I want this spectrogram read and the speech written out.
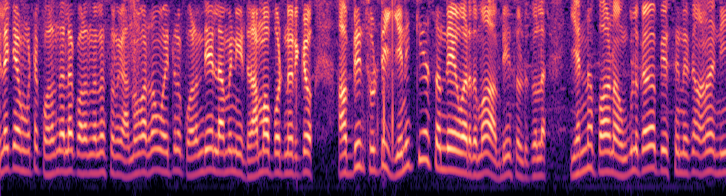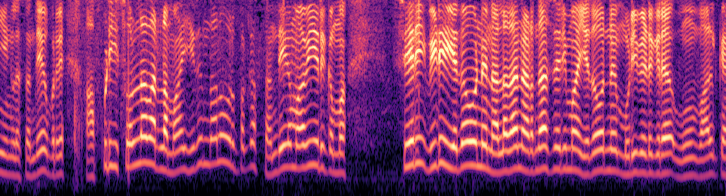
இலக்கியம் கிட்ட குழந்தை இல்லை சொல்லுங்க. அந்த மாதிரி தான் வயிற்றுல குழந்தையே இல்லாமல் நீ ட்ராமா போட்டுன்னு இருக்கோ அப்படின்னு சொல்லிட்டு எனக்கே சந்தேகம் வருதுமா அப்படின்னு சொல்லிட்டு சொல்ல என்னப்பா நான் உங்களுக்காக பேசின்னு இருக்கேன் ஆனால் நீ எங்களை சந்தேகப்படுற அப்படி சொல்ல வரலம்மா. இருந்தாலும் ஒரு பக்கம் சந்தேகமாகவே இருக்குமா சரி விடு. ஏதோ ஒன்று நல்லதாக நடந்தால் சரிம்மா. ஏதோ ஒன்று முடிவு எடுக்கிற உன் வாழ்க்கை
